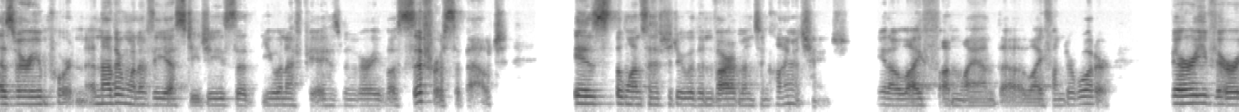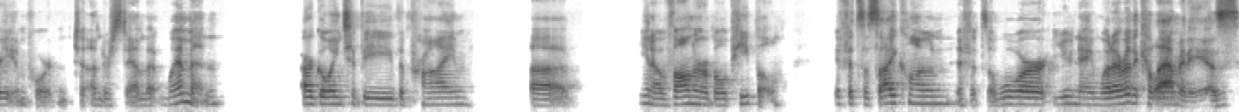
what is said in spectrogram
as very important. Another one of the SDGs that UNFPA has been very vociferous about is the ones that have to do with environment and climate change. You know, life on land, uh, life underwater. Very, very important to understand that women are going to be the prime uh, you know, vulnerable people. If it's a cyclone, if it's a war, you name whatever the calamity is,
